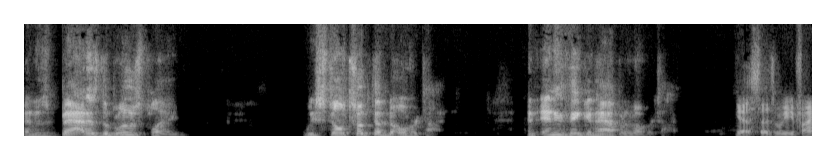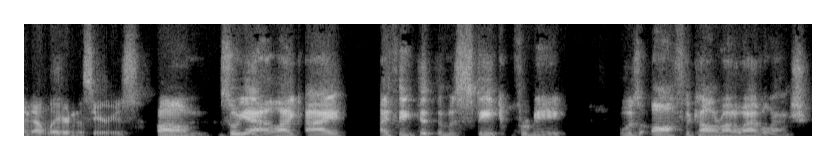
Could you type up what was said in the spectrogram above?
and as bad as the Blues played, we still took them to overtime. And anything can happen in overtime. Yes, as we find out later in the series. Um, so yeah, like I I think that the mystique for me was off the Colorado Avalanche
